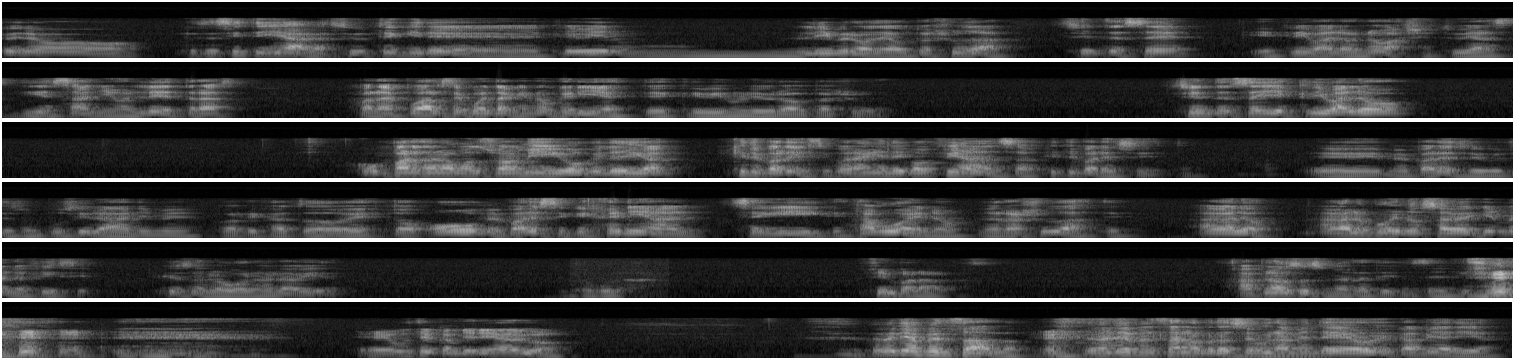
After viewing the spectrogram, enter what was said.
pero que se siente y haga. Si usted quiere escribir un libro de autoayuda, siéntese y escríbalo. No vaya a estudiar 10 años letras para después darse cuenta que no quería este, escribir un libro de autoayuda. Siéntense y escríbalo. Compártalo con su amigo, que le diga, ¿qué le parece? Con alguien de confianza, ¿qué te parece esto? Eh, me parece que usted es un pusilánime, corrija todo esto. O me parece que es genial, seguí, que está bueno, me reayudaste. Hágalo, hágalo porque no sabe a quién beneficia. Que eso es lo bueno de la vida. Espectacular. Sin palabras. Aplausos y me retiro, sí. Eh, ¿Usted cambiaría algo? Debería pensarlo, debería pensarlo, pero seguramente hay algo que cambiaría.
